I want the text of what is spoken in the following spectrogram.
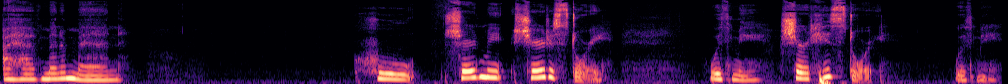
I have met a man who shared me shared a story with me, shared his story with me.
